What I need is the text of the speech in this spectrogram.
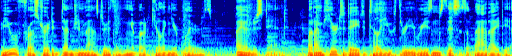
Are you a frustrated dungeon master thinking about killing your players? I understand, but I'm here today to tell you three reasons this is a bad idea.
